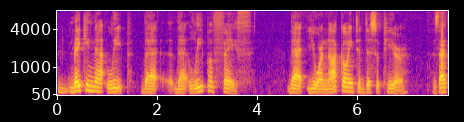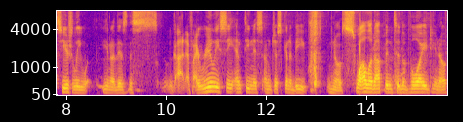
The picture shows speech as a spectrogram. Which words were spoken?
making that leap, that that leap of faith, that you are not going to disappear, because that's usually you know, there's this God. If I really see emptiness, I'm just going to be, you know, swallowed up into the void. You know,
